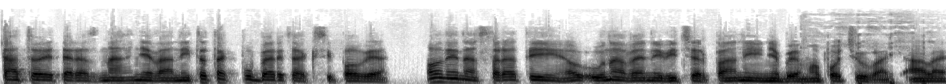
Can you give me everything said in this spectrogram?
táto je teraz nahnevaný, to tak puberťak si povie. On je nasratý, unavený, vyčerpaný, nebudem ho počúvať. Ale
